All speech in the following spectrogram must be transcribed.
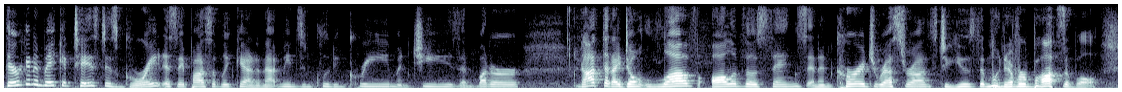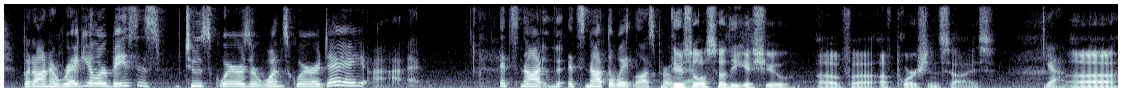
they're going to make it taste as great as they possibly can, and that means including cream and cheese and butter. Not that I don't love all of those things and encourage restaurants to use them whenever possible, but on a regular basis, two squares or one square a day, I, it's not it's not the weight loss program. There's also the issue of uh, of portion size. yeah. Uh,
